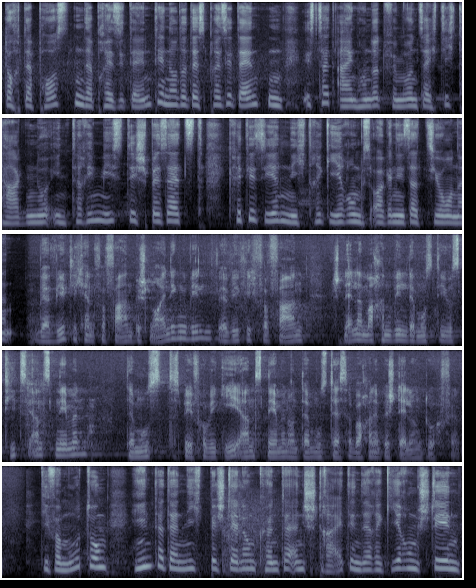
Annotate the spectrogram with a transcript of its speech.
Doch der Posten der Präsidentin oder des Präsidenten ist seit 165 Tagen nur interimistisch besetzt, kritisieren Nichtregierungsorganisationen. Wer wirklich ein Verfahren beschleunigen will, wer wirklich Verfahren schneller machen will, der muss die Justiz ernst nehmen, der muss das BVWG ernst nehmen und der muss deshalb auch eine Bestellung durchführen. Die Vermutung, hinter der Nichtbestellung könnte ein Streit in der Regierung stehen.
